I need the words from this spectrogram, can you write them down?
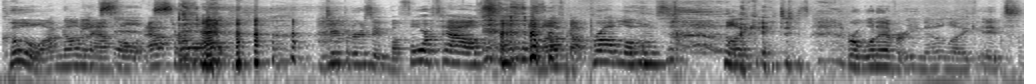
cool, I'm not an asshole sense. after all. Jupiter's in my fourth house and I've got problems. like it just or whatever, you know, like it's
